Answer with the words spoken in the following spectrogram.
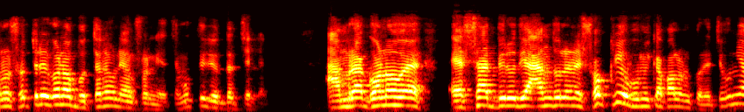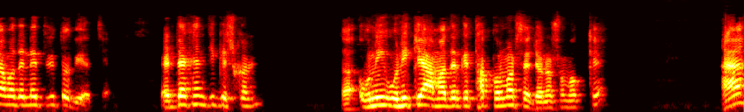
উনসত্তরের গণ অভ্যুত্থানে উনি অংশ নিয়েছে, মুক্তিযোদ্ধা ছিলেন। আমরা গণ এরশাদ বিরোধী আন্দোলনে সক্রিয় ভূমিকা পালন করেছি, উনি আমাদের নেতৃত্ব দিয়েছেন। এর দেখেন, জিজ্ঞেস করেন। উনি উনি কি আমাদেরকে থাপ্পড় মারছে জনসমক্ষে? হ্যাঁ?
